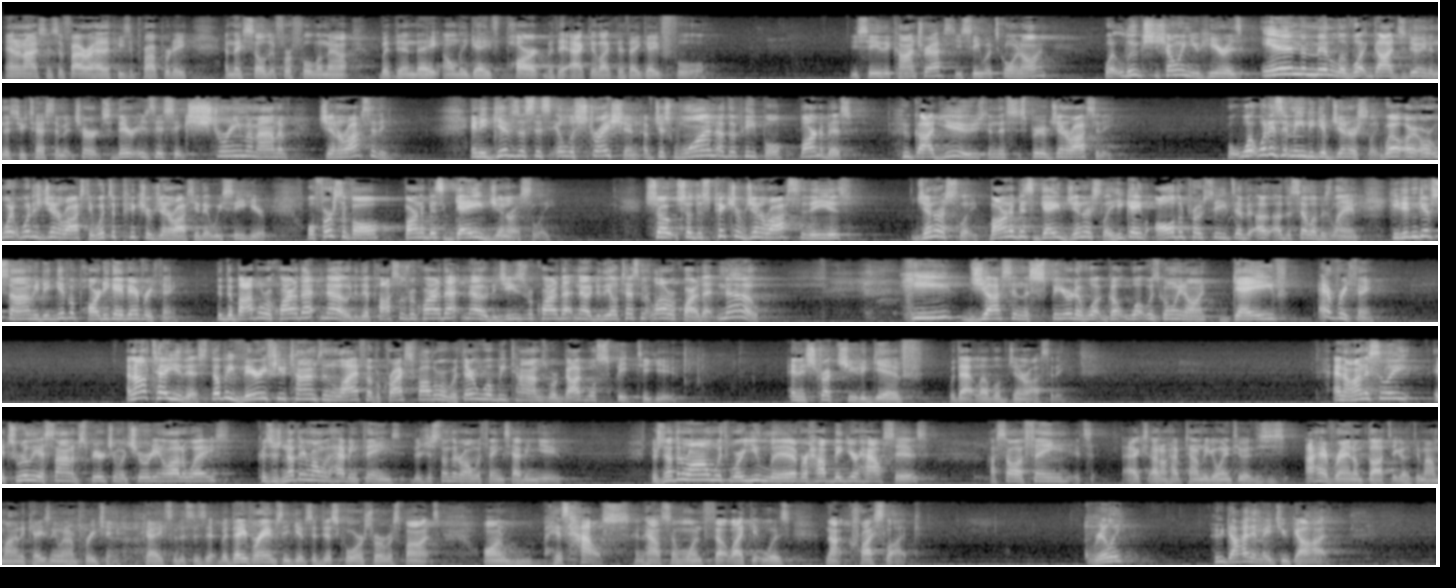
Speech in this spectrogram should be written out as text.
Ananias and Sapphira had a piece of property and they sold it for a full amount, but then they only gave part, but they acted like that they gave full. You see the contrast? You see what's going on? What Luke's showing you here is in the middle of what God's doing in this New Testament church, there is this extreme amount of generosity. And he gives us this illustration of just one of the people, Barnabas, who God used in this spirit of generosity. What, what does it mean to give generously? Well, or, or what, what is generosity? What's a picture of generosity that we see here? Well, first of all, Barnabas gave generously. So, so this picture of generosity is generously. Barnabas gave generously. He gave all the proceeds of, of, of, the sale of his land. He didn't give some, he didn't give a part, he gave everything. Did the Bible require that? No. Did the apostles require that? No. Did Jesus require that? No. Did the Old Testament law require that? No. He just, in the spirit of what, go, what was going on, gave everything. And I'll tell you this there'll be very few times in the life of a Christ follower, but there will be times where God will speak to you and instruct you to give with that level of generosity. And honestly, it's really a sign of spiritual maturity in a lot of ways because there's nothing wrong with having things, there's just nothing wrong with things having you. There's nothing wrong with where you live or how big your house is. I saw a thing, it's actually, I don't have time to go into it. This is, I have random thoughts that go through my mind occasionally when I'm preaching. Okay, so this is it. But Dave Ramsey gives a discourse or a response on his house and how someone felt like it was not Christ like. Really? Who died and made you God?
